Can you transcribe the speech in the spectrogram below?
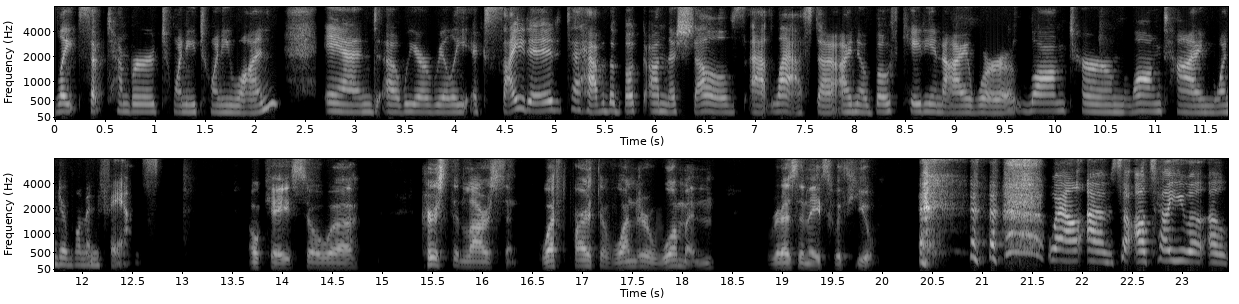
late September 2021. And uh, we are really excited to have the book on the shelves at last. Uh, I know both Katy and I were long term, long time Wonder Woman fans. Okay, so uh, Kirsten Larson, what part of Wonder Woman resonates with you? well, um, so I'll tell you a, a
